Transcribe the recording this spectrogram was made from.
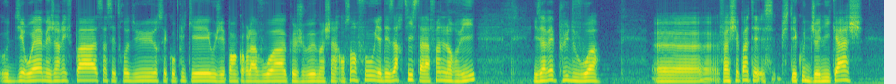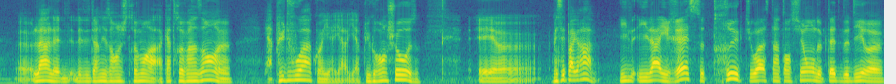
ou de dire ouais mais j'arrive pas, ça c'est trop dur, c'est compliqué, ou j'ai pas encore la voix que je veux, machin. On s'en fout. Il y a des artistes à la fin de leur vie, ils avaient plus de voix. Euh, enfin, je sais pas, si tu écoutes Johnny Cash, euh, là, les, derniers enregistrements à, 80 ans, il n'y a plus de voix, quoi. Il n'y a, plus grand chose. Et, mais c'est pas grave. Il, reste ce truc, tu vois, cette intention de peut-être de dire,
